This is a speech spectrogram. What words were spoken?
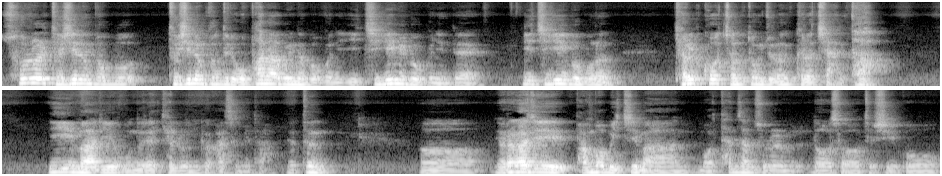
술을 드시는 부분 드시는 분들이 오판하고 있는 부분이 이 지게미 부분인데 이 지게미 부분은 결코 전통주는 그렇지 않다. 이 말이 오늘의 결론인 것 같습니다. 여튼 어, 여러 가지 방법이 있지만 뭐 탄산수를 넣어서 드시고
